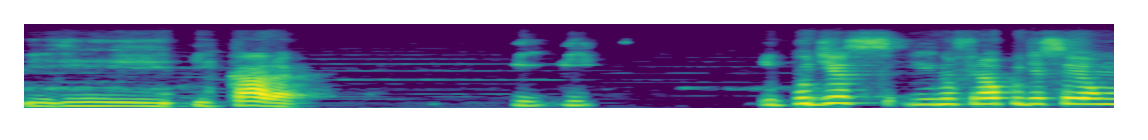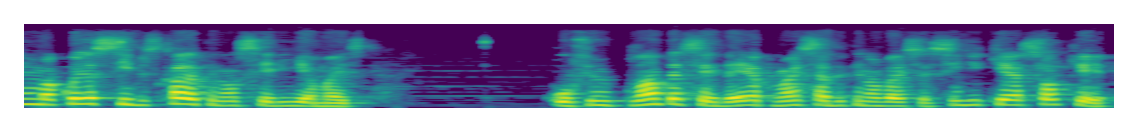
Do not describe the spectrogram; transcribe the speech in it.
e, e, e cara, e, e podia e no final podia ser uma coisa simples, claro que não seria, mas o filme planta essa ideia, por mais sabe que não vai ser assim, de que é só o quê?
